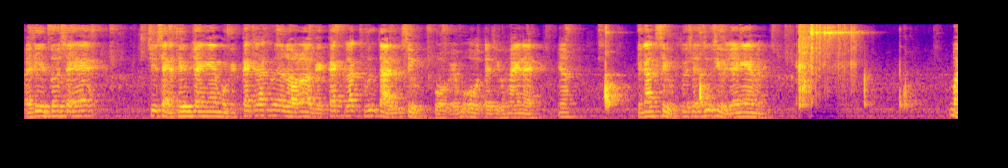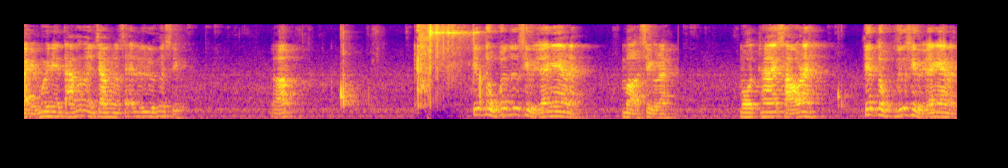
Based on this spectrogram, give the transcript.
Đấy thì tôi sẽ chia sẻ thêm cho anh em một cái cách lắc nữa, đó là cái cách lắc giữ tài giữ xỉu của cái bộ tài xỉu hay này nhá. Thì đang xỉu tôi sẽ giữ xỉu cho anh em này. 70 đến 80 phần trăm nó sẽ đứng ở xỉu. Đó. Tiếp tục vẫn giữ xỉu cho anh em này. Mở xỉu này. 126 này. Tiếp tục giữ xỉu cho anh em này.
